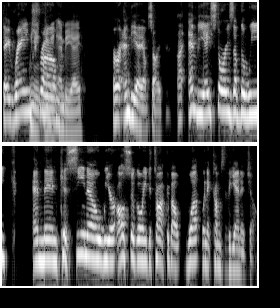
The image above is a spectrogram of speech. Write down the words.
they range mean, from NBA or NBA. I'm sorry, uh, NBA stories of the week, and then casino. We are also going to talk about what when it comes to the NHL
